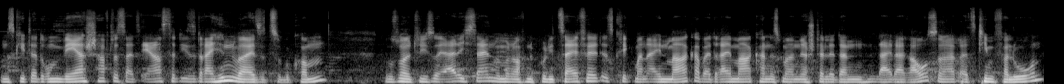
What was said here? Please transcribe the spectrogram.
Und es geht darum, wer schafft es als Erster, diese drei Hinweise zu bekommen. Da muss man natürlich so ehrlich sein, wenn man auf einem Polizeifeld ist, kriegt man einen Marker. Bei drei Markern ist man an der Stelle dann leider raus und hat als Team verloren.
